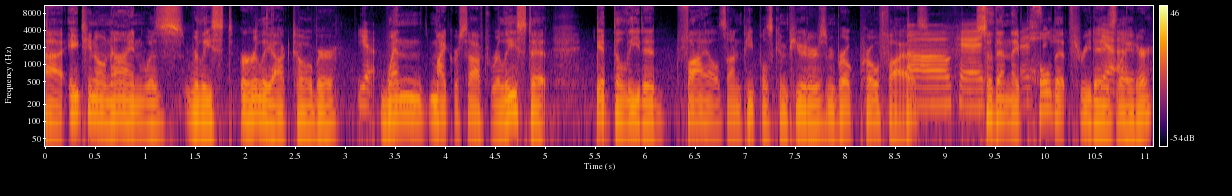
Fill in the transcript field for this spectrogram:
Uh, 1809 was released early October. Yeah. When Microsoft released it, it deleted files on people's computers and broke profiles. Oh, okay, So then they I pulled see. it three days Yeah. later.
